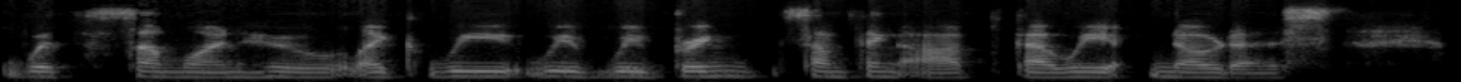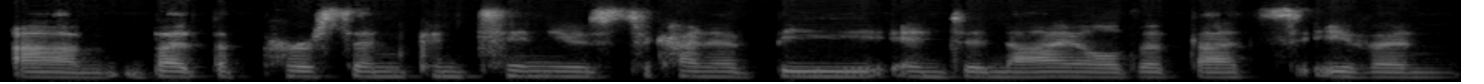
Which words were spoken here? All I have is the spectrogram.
with someone who like we we we bring something up that we notice um, but the person continues to kind of be in denial that that's even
